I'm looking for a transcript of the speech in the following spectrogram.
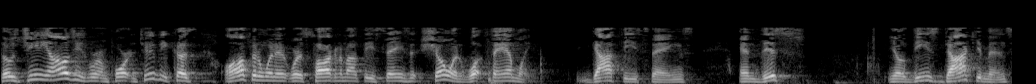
Those genealogies were important too because often when it was talking about these things, it's showing what family got these things. And this, you know, these documents,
